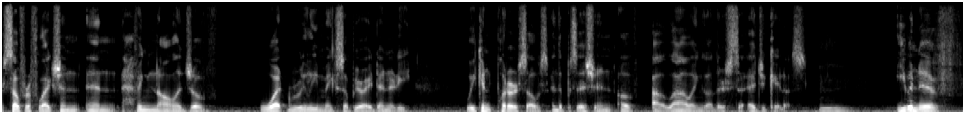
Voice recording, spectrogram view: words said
self reflection and having knowledge of what really makes up your identity, we can put ourselves in the position of allowing others to educate us, even if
